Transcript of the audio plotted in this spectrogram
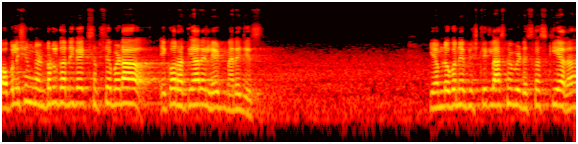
पॉपुलेशन कंट्रोल करने का एक सबसे बड़ा, एक और हथियार है लेट मैरिजेस ये हम लोगों ने पिछली क्लास में भी डिस्कस किया था।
